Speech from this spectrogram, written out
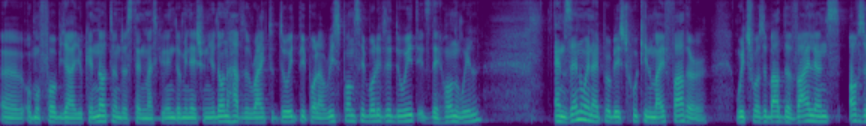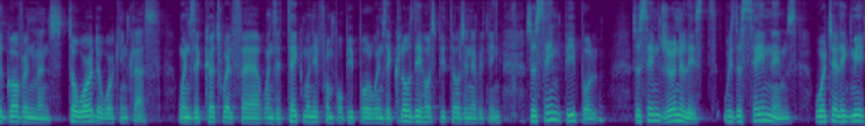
uh, homophobia. You cannot understand masculine domination. You don't have the right to do it. People are responsible if they do it. It's their own will." And then when I published Who Killed My Father, which was about the violence of the government toward the working class when they cut welfare, when they take money from poor people, when they close the hospitals and everything. The same people, the same journalists with the same names were telling me,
